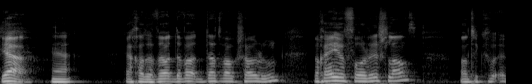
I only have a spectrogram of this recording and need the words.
Ja, ja. ja goed, dat, wil, dat, dat wil ik zo doen. Nog even voor Rusland. Want ik eh,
